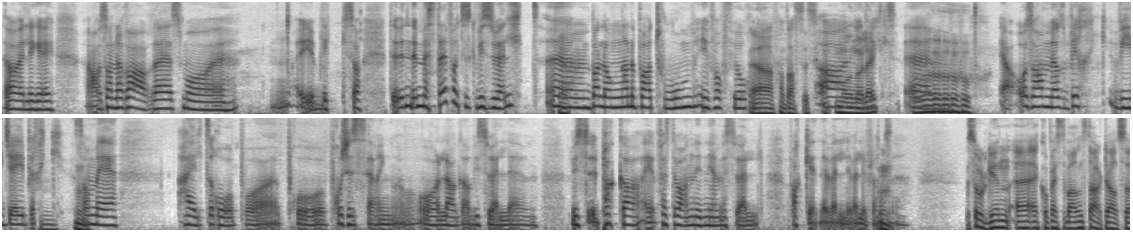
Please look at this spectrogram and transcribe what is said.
det var veldig gøy. Ja, sånne rare små eh, øyeblikk. Så det, det meste er faktisk visuelt. Eh, Ballongene på Atom i forfjor. Ja, fantastisk. Ja, Monolek. Eh. Ja, og så har vi med oss Birk, VJ Birk, som er helt rå på pro prosjessering og, og lager visuelle vis, Pakker festivalen inn i en visuell pakke. Det er veldig, veldig flott. Solgunn, eh, Ekkofestivalen starter altså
